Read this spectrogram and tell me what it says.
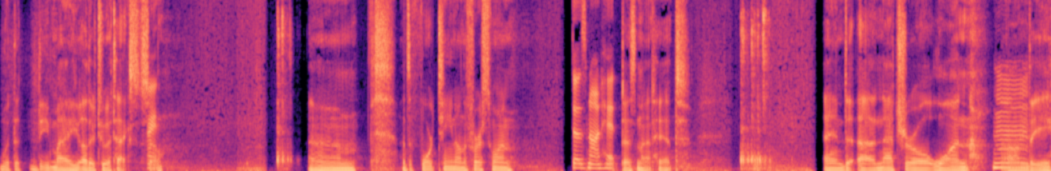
with the, the my other two attacks. So Right. Um, that's a 14 on the first one, Does not hit. does not hit, and a natural one Hmm. on the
